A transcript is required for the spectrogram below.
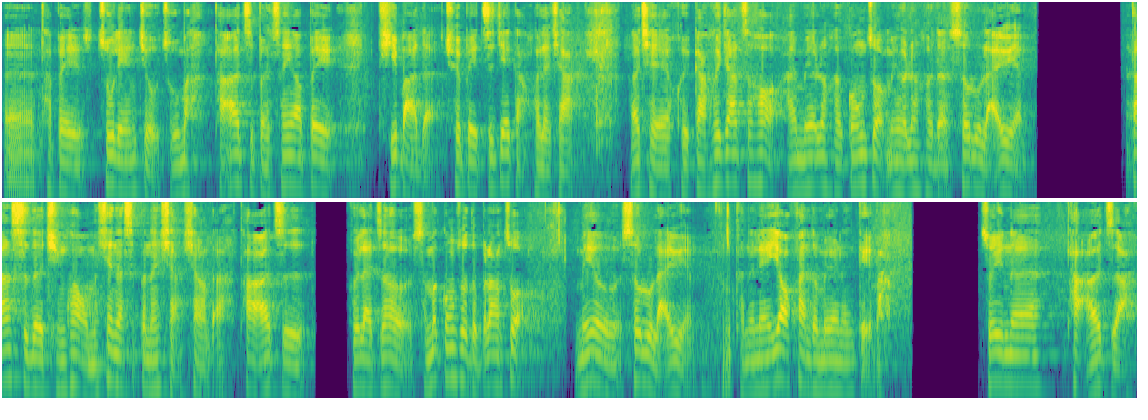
呃，他被株连九族嘛，他儿子本身要被提拔的，却被直接赶回了家，而且回赶回家之后还没有任何工作，没有任何的收入来源。当时的情况我们现在是不能想象的，他儿子回来之后什么工作都不让做，没有收入来源，可能连要饭都没有人给吧。所以呢，他儿子啊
